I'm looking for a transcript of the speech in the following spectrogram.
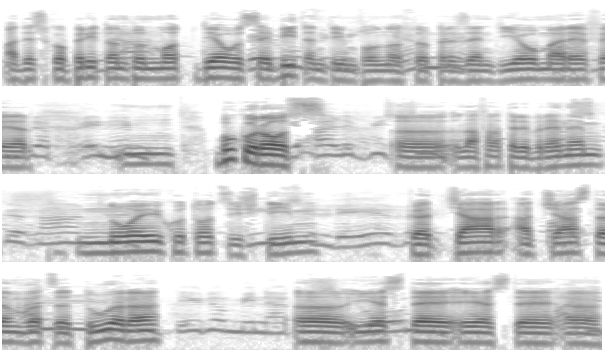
a descoperit într-un mod deosebit în timpul nostru prezent. Eu mă refer mm, bucuros uh, la fratele Brenem. Noi cu toții știm că chiar această învățătură uh, este, este, uh,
